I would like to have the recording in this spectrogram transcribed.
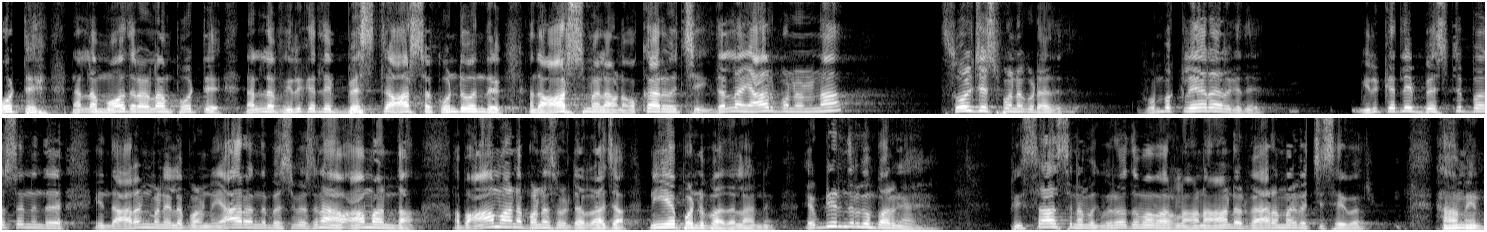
போட்டு நல்ல மோதிரம்லாம் போட்டு நல்ல இருக்கிறதுலே பெஸ்ட் ஆர்ஸை கொண்டு வந்து அந்த ஆர்ஸ் மேலே அவனை உட்கார வச்சு இதெல்லாம் யார் பண்ணணும்னா சோல்ஜர்ஸ் பண்ணக்கூடாது. ரொம்ப கிளியராக இருக்குது. இருக்கிறதுலே பெஸ்ட்டு பர்சன் இந்த இந்த அரண்மனையில் பண்ணணும். யார் அந்த பெஸ்ட் பர்சனா ஆமான் தான். அப்போ ஆமானை பண்ண சொல்லிட்டார் ராஜா. நீயே பண்ணுப்பா அதெல்லாம்னு. எப்படி இருந்திருக்கும் பாருங்கள் பிசாசு நமக்கு விரோதமாக வரலாம். ஆனால் ஆண்டவர் வேறு மாதிரி வச்சு செய்வார். ஆமீன்.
